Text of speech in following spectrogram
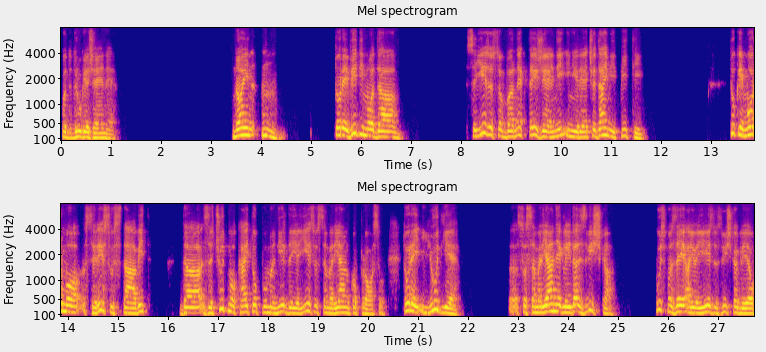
kot druge žene. No, in torej vidimo, da se Jezus obrne k tej ženi in ji reče: Daj mi piti. Tukaj moramo se res ustaviti, da začutimo, kaj to pomeni, da je Jezus Samarijanko prosil. Torej, ljudje eh, so Samarijane gledali zviška. Pustimo zdaj, ali jo je Jezus zviška gledal,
